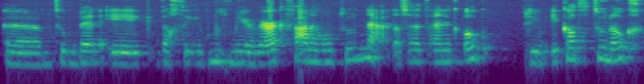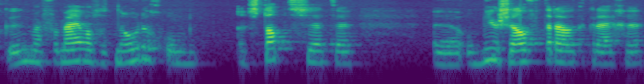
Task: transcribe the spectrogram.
Um, toen ben ik, dacht ik, ik moet meer werkervaring opdoen. Nou, dat is uiteindelijk ook prima. Ik had het toen ook gekund, maar voor mij was het nodig om een stap te zetten, uh, om meer zelfvertrouwen te krijgen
